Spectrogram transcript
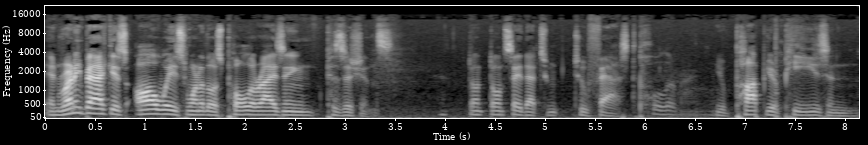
and running back is always one of those polarizing positions. Don't don't say that too too fast. Polarizing. You pop your peas and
